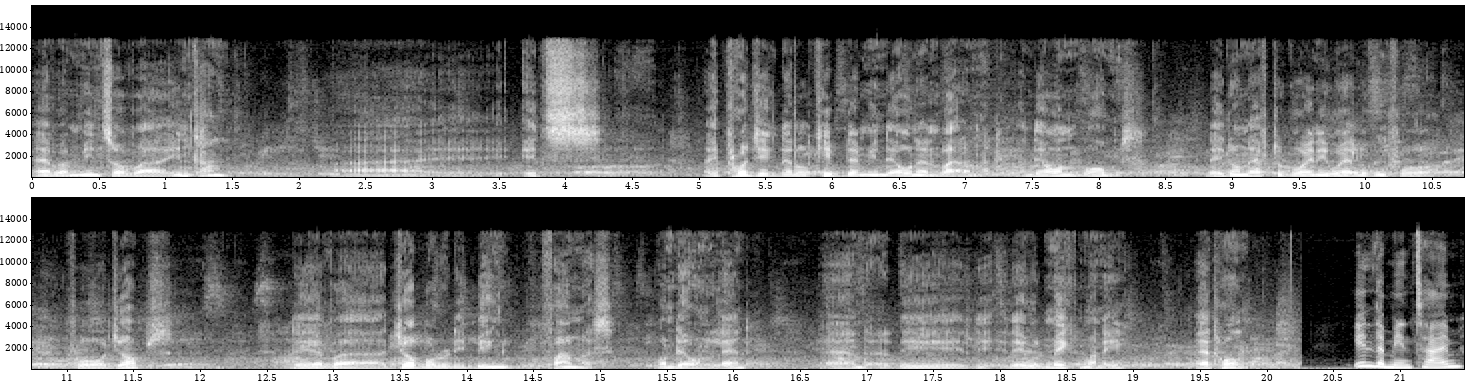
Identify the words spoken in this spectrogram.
have a means of uh, income. Uh, it's a project that will keep them in their own environment, in their own homes. They don't have to go anywhere looking for for jobs. They have a job already being farmers on their own land, and they, they, they will make money at home. In the meantime,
